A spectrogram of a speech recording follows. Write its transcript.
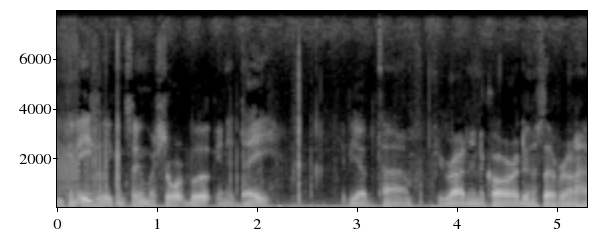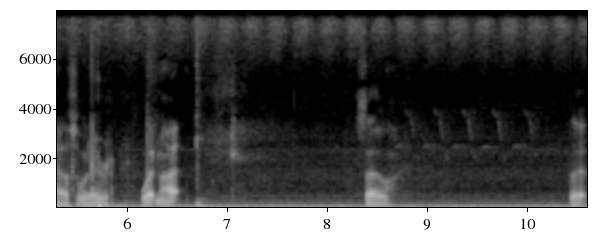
you can easily consume a short book in a day if you have the time. If you're riding in the car, doing stuff around the house, whatever, whatnot. So, but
